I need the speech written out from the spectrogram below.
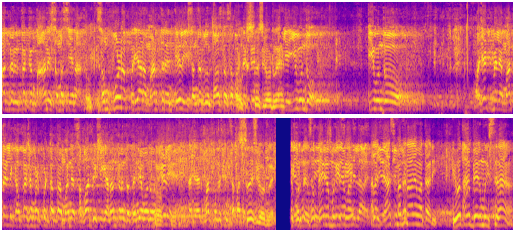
ಭಾಗದಲ್ಲಿ ಇರ್ತಕ್ಕಂಥ ಆನೆ ಸಮಸ್ಯೆಯನ್ನ ಸಂಪೂರ್ಣ ಪರಿಹಾರ ಮಾಡ್ತಾರೆ ಅಂತ ಹೇಳಿ ಈ ಸಂದರ್ಭದಲ್ಲಿ ಭಾವಿಸ್ತಾ ಸಭಾಧ್ಯಕ್ಷೆ. ಈ ಒಂದು ಈ ಒಂದು ಬಜೆಟ್ ಮೇಲೆ ಮಾತಾಡ್ಲಿಕ್ಕೆ ಅವಕಾಶ ಮಾಡಿಕೊಟ್ಟಂತ ಮಾನ್ಯ ಸಭಾಧ್ಯಕ್ಷರಿಗೆ ಅನಂತರಂತ ಧನ್ಯವಾದವನ್ನು ಹೇಳಿ ನಾನು ಮಾತು ಮುಗಿಸ್ತೀನಿ ಸಭಾಧ್ಯಕ್ಷ. ಸುರೇಶ್ ಗೌಡ್ರೆ. ಕೊಡ್ತೇನೆ. ಸ್ವಲ್ಪ ಬೇಗ ಮುಗಿಸಿ. ಅಲ್ಲ ಜಾಸ್ತಿ ಮಾತ್ರ ನಾಳೆ ಮಾತಾಡಿ. ಇವತ್ತು ಬೇಗ ಮುಗಿಸ್ತೀರಾ?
